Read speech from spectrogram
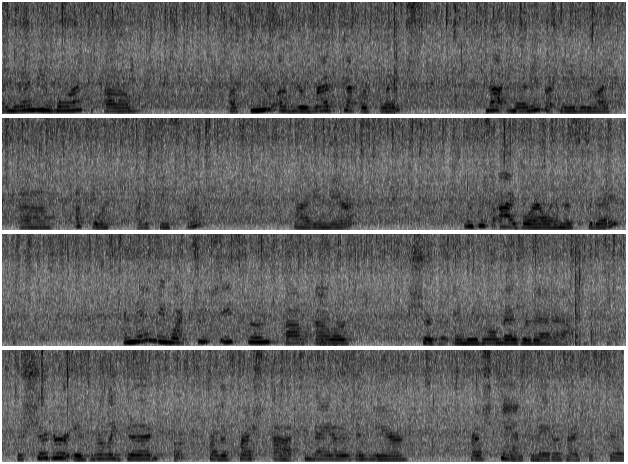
And then you want um, a few of your red pepper flakes. Not many, but maybe like uh, a fourth of a teaspoon right in there. We're just eyeballing this today. And then we want two teaspoons of our sugar, and we will measure that out. The sugar is really good for the fresh uh, tomatoes in here, fresh canned tomatoes, I should say.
